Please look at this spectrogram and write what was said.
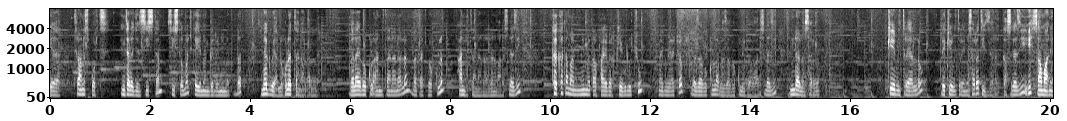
የ transport intelligence system system ኦች ከየመንገድ የሚመጡበት መግቢያ አለ። ሁለት tunnel አለን። በላይ በኩል አንድ tunnel አለን፣ በታች በኩልም አንድ tunnel አለን ማለት ስለዚህ ከከተማ የሚመጣ fiber cable ኦቹ መግቢያቸው በዛ በኩልና በዛ በኩል ይገባል። ስለዚህ እንዳለ server cable tray ያለው በ cable tray መሰረት ይዘረጋ። ስለዚህ ይህ 80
